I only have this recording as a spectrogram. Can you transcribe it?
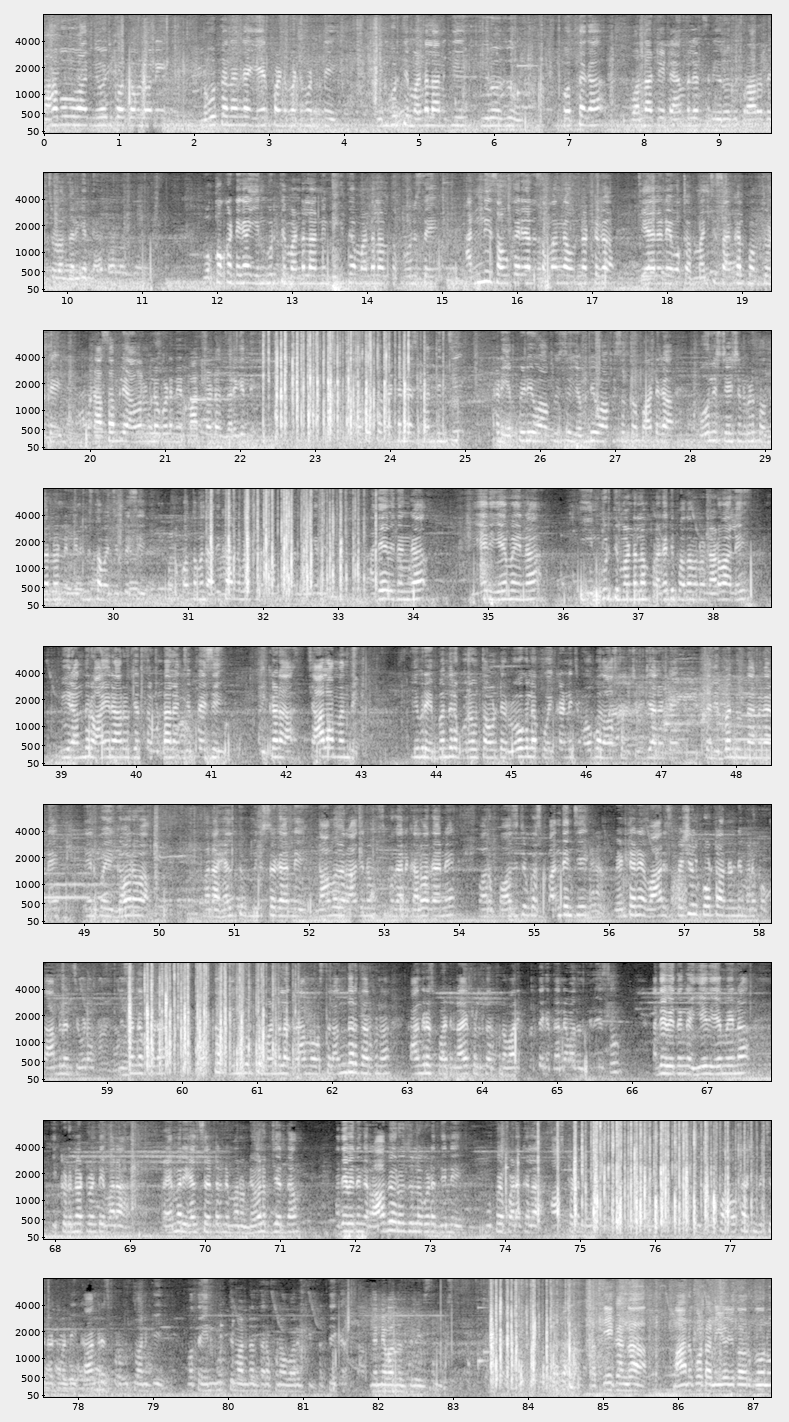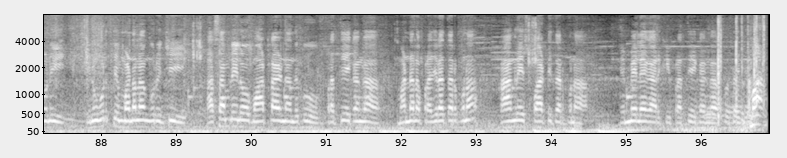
మహబూబాబాద్ నియోజకవర్గంలోని నూతనంగా ఏర్పడబడినటువంటి ఇనుగుర్తి మండలానికి ఈరోజు కొత్తగా వన్ నాట్ ఎయిట్ అంబులెన్స్ని ఈరోజు ప్రారంభించడం జరిగింది. ఒక్కొక్కటిగా ఇనుగుర్తి మండలాన్ని మిగతా మండలాలతో పోలిస్తే అన్ని సౌకర్యాలు సమంగా ఉన్నట్టుగా చేయాలనే ఒక మంచి సంకల్పంతో మన అసెంబ్లీ ఆవరణలో కూడా నేను మాట్లాడడం జరిగింది. ప్రభుత్వం వెంటనే స్పందించి ఇక్కడ ఎంపీడీ ఆఫీసు ఎండి ఆఫీసులతో పాటుగా పోలీస్ స్టేషన్ కూడా తొందరలో నేను నిర్మిస్తామని చెప్పేసి వాళ్ళు కొంతమంది అధికారులు కూడా ఇక్కడ పంపించడం జరిగింది. అదేవిధంగా ఏది ఏమైనా ఈ ఇన్గుర్తి మండలం ప్రగతి పదంలో నడవాలి మీరందరూ ఆయురారోగ్యంతో ఉండాలని చెప్పేసి ఇక్కడ చాలామంది తీవ్ర ఇబ్బందులకు గురవుతూ ఉంటే రోగులకు ఇక్కడి నుంచి మహబూబాద్ హాస్పిటల్ షిఫ్ట్ చేయాలంటే చాలా ఇబ్బంది ఉందనగానే నేను పోయి గౌరవ మన హెల్త్ మినిస్టర్ గారిని దామోదర్ రాజనరసింహ గారిని కలవగానే వారు పాజిటివ్గా స్పందించి వెంటనే వారి స్పెషల్ కోటా నుండి మనకు ఒక అంబులెన్స్ ఇవ్వడం నిజంగా కూడా మొత్తం ఇన్గుర్తి మండల గ్రామస్తులందరి తరఫున కాంగ్రెస్ పార్టీ నాయకుల తరఫున వారికి ప్రత్యేక ధన్యవాదాలు తెలియజేస్తూ అదేవిధంగా ఏది ఏమైనా ఇక్కడ ఉన్నటువంటి మన ప్రైమరీ హెల్త్ సెంటర్ని మనం డెవలప్ చేద్దాం. అదేవిధంగా రాబోయే రోజుల్లో కూడా దీన్ని ముప్పై పడకల హాస్పిటల్ కూడా అవకాశం ఇచ్చినటువంటి కాంగ్రెస్ ప్రభుత్వానికి మొత్తం ఎనుగుర్తి మండలం తరఫున వారికి ప్రత్యేక ధన్యవాదాలు తెలియజేస్తున్నాం. ప్రత్యేకంగా మానుకోట నియోజకవర్గంలోని ఇనుగుర్తి మండలం గురించి అసెంబ్లీలో మాట్లాడినందుకు ప్రత్యేకంగా మండల ప్రజల తరపున కాంగ్రెస్ పార్టీ తరపున ఎమ్మెల్యే గారికి ప్రత్యేకంగా కృతజ్ఞత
